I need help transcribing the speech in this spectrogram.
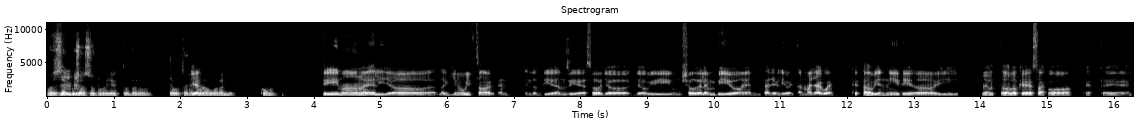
No sé si has escuchado su proyecto, pero te gustaría Yeah. colaborarle con él. Sí, mano, él y yo, like, you know, we've talked en, en los DMs y eso. Yo, yo vi un show del en vivo en Taller Libertad en Mayagüez, que estaba Mm. bien nítido y me gustó lo que sacó. Este,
